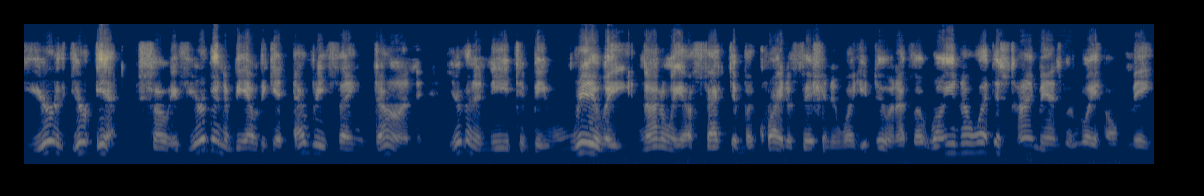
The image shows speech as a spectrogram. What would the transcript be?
You're you're it. So if you're going to be able to get everything done, you're going to need to be really not only effective but quite efficient in what you do. And I thought, well, you know what? This time management really helped me.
